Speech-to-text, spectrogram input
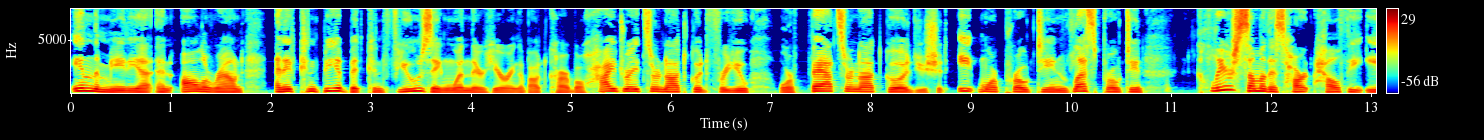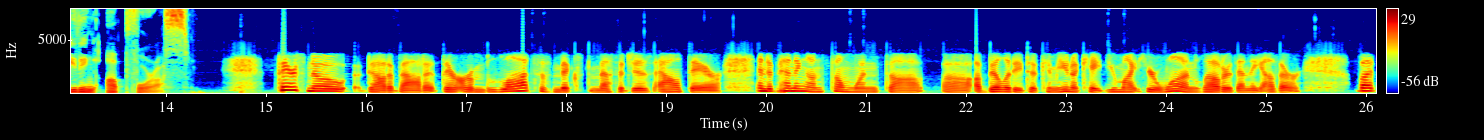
in the media and all around, and it can be a bit confusing when they're hearing about carbohydrates are not good for you or fats are not good. You should eat more protein, less protein. Clear some of this heart healthy eating up for us. There's no doubt about it. There are lots of mixed messages out there, and depending on someone's uh, uh, ability to communicate, you might hear one louder than the other. But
